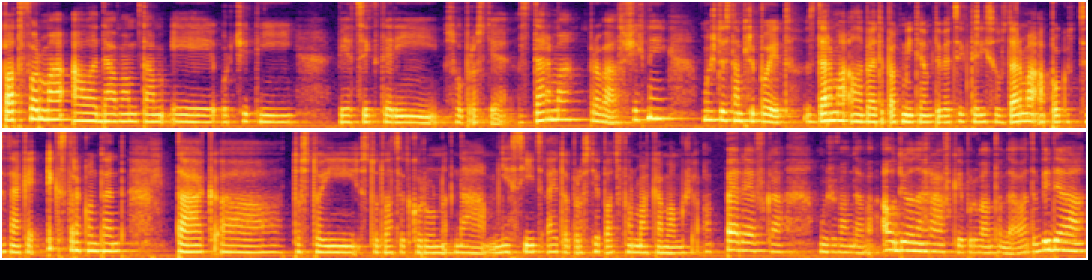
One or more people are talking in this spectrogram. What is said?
platforma, ale dávám tam i určitý věci, které jsou prostě zdarma pro vás všechny. Můžete se tam připojit zdarma, ale budete pak mít jenom ty věci, které jsou zdarma a pokud chcete nějaký extra content, tak uh, to stojí 120 korun na měsíc a je to prostě platforma, kam vám můžu dávat PDF, můžu vám dávat audio nahrávky, budu vám tam dávat videa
